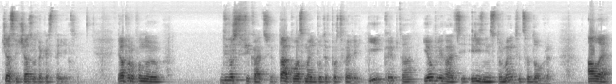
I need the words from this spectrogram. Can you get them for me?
Час від часу таке стається. Я пропоную диверсифікацію. Так, у вас мають бути в портфелі і крипта, і облігації, і різні інструменти це добре. Але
